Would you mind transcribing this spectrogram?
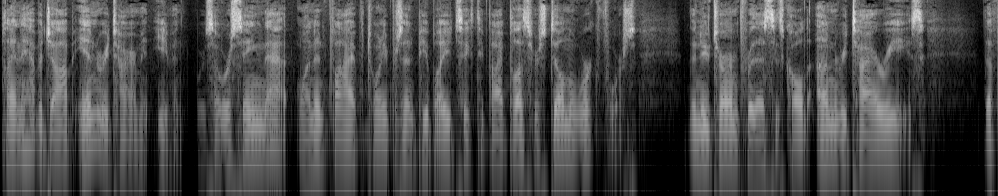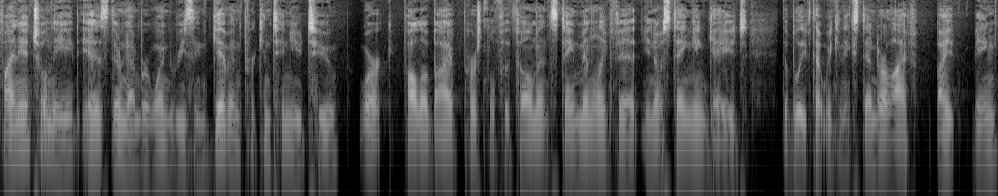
plan to have a job in retirement even. So we're seeing that. One in five, 20% of people age 65 plus are still in the workforce. The new term for this is called unretirees. The financial need is their number one reason given for continue to work, followed by personal fulfillment, staying mentally fit, you know, staying engaged, the belief that we can extend our life by being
